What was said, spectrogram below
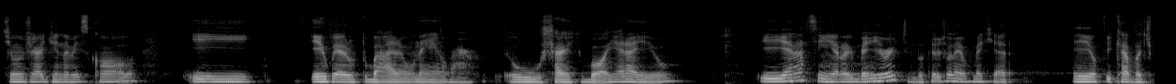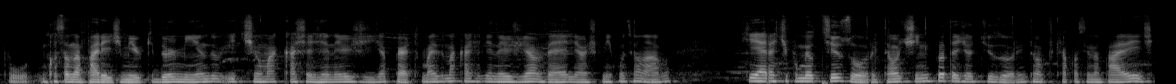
Tinha um jardim na minha escola e eu era o tubarão, né? O Shark Boy era eu. E era assim, era bem divertido, até hoje eu lembro como é que era. Eu ficava, tipo, encostado na parede, meio que dormindo, e tinha uma caixa de energia perto, mas uma caixa de energia velha, acho que nem funcionava, que era tipo meu tesouro. Então eu tinha que proteger o tesouro. Então eu ficava assim na parede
